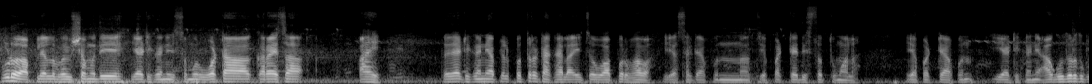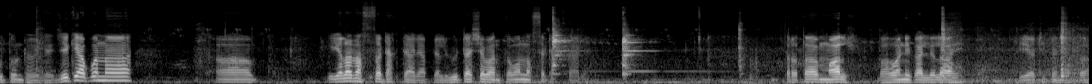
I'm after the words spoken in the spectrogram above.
पुढं आपल्याला भविष्यामध्ये या ठिकाणी समोर वटा करायचा आहे. तर या ठिकाणी आपल्याला पत्र टाकायला याचा वापर व्हावा यासाठी आपण जे पट्ट्या दिसतात तुम्हाला या पट्ट्या आपण या ठिकाणी अगोदरच गुंतवून ठेवलेल्या जे की आपण याला नसतं टाकता आले आपल्याला विटाच्या बांधकामाला नसतं टाकता आले. तर आता माल भावाने काढलेला आहे. या ठिकाणी आता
